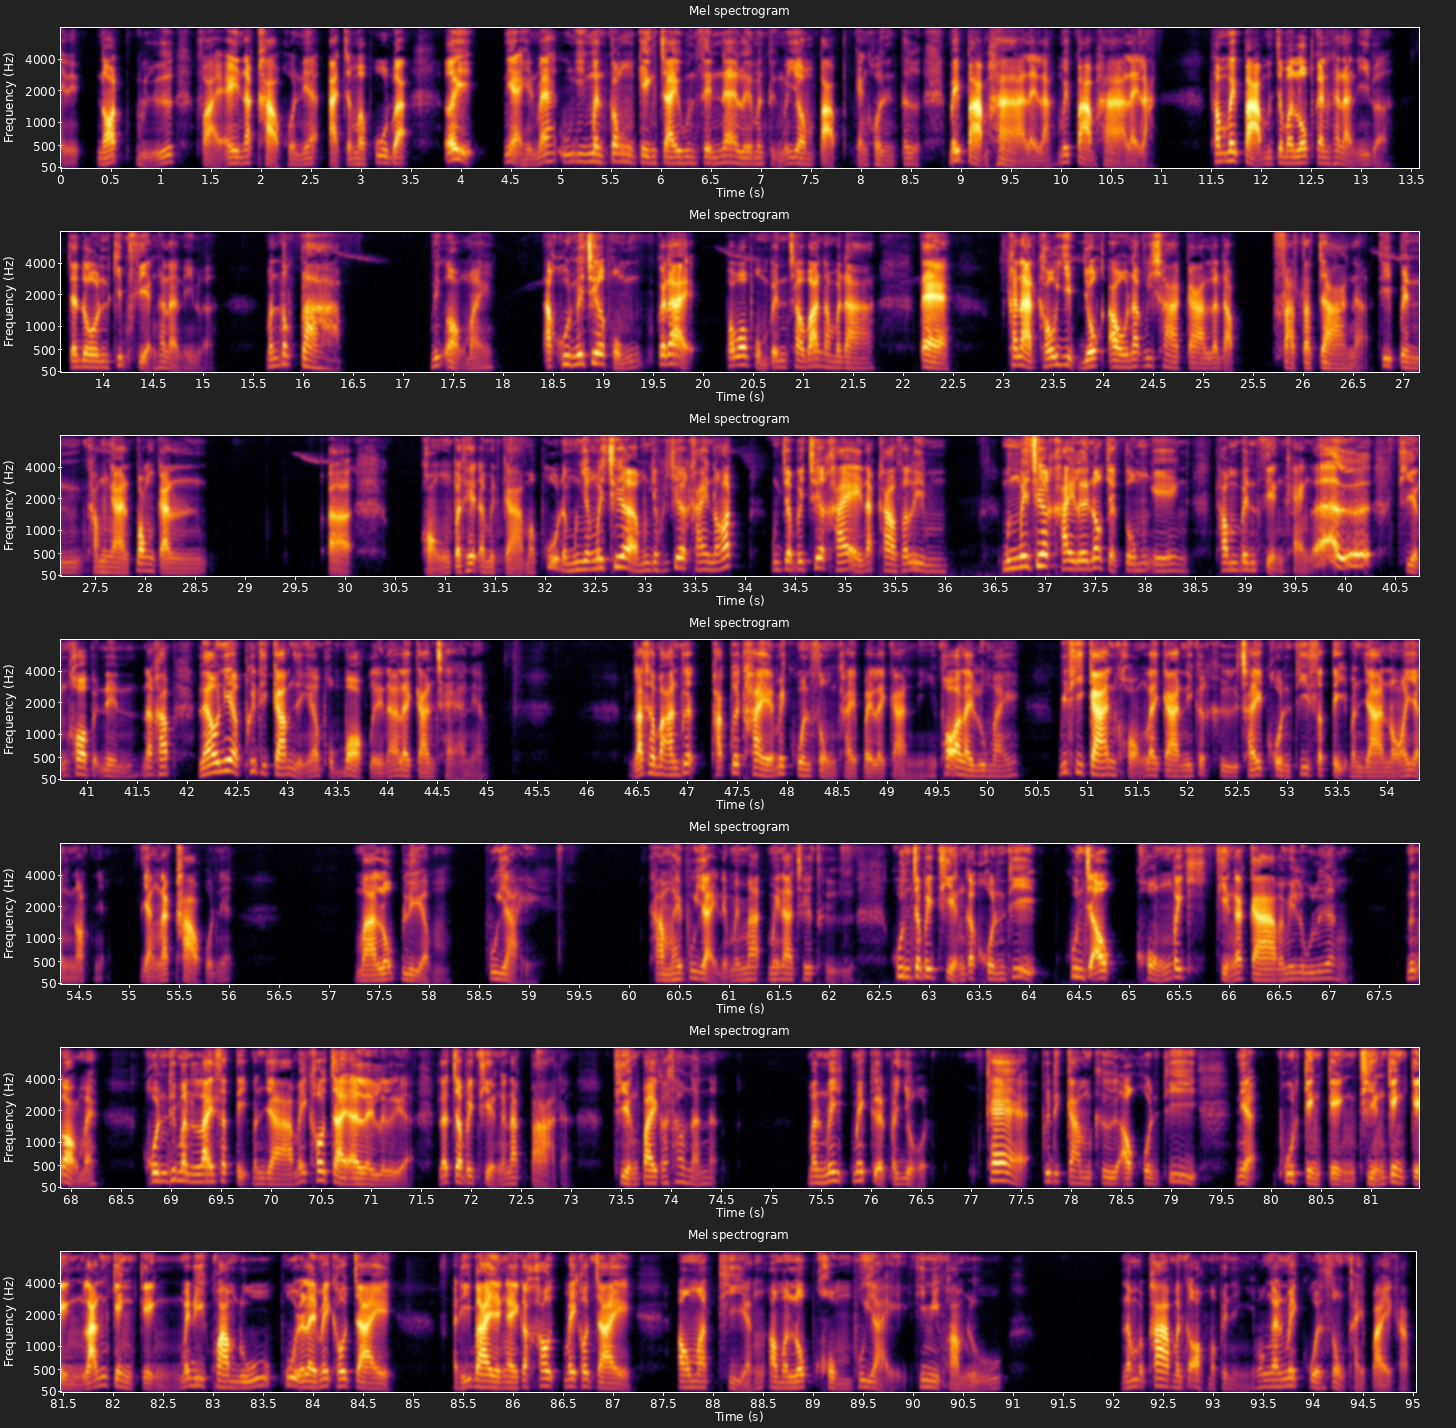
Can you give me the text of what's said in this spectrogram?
น็อตหรือฝ่ายไอ้นักข่าวคนเนี้ยอาจจะมาพูดว่า เอ้ย เนี่ยเห็นไหมอุ้งอิงมันต้องเกรงใจฮุนเซนแน่เลยมันถึงไม่ยอมปราบแก๊งคอร์เซนเตอร์ ไม่ปราบหาอะไรล่ะ ไม่ปราบหาอะไรล่ะถ้าไม่ปราบมันจะมาลบกันขนาดนี้เหรอ จะโดนคลิปเสียงขนาดนี้เหรอ มันต้องปราบ นึกออกไหมอะคุณไม่เชื่อผมก็ได้ เพราะว่าผมเป็นชาวบ้านธรรมดา แต่ขนาดเขาหยิบยกเอานักวิชาการระดับ ศาสตราจารย์น่ะที่เป็นทำงานป้องกันอของประเทศอเมริกามาพูดอะมึงยังไม่เชื่อ มึงจะไปเชื่อใครน็อตมึงจะไปเชื่อใครไอ้นักข่าวสลิม มึงไม่เชื่อใครเลยนอกจากตัวมึงเองทำเป็นเสียงแข็งเออเออเถียงคอเป็นเนนนะครับ แล้วเนี่ยพฤติกรรมอย่างเงี้ยผมบอกเลยนะรายการแฉเนี่ยรัฐบาลเพื่อพักเพื่อไทยไม่ควรส่งใครไปรายการนี้ เพราะอะไรรู้ไหมวิธีการของรายการนี้ก็คือใช้คนที่สติปัญญาน้อยอย่างน็อตเนี่ย อย่างนักข่าวคนเนี้ยมาลบเหลี่ยมผู้ใหญ่ทำให้ผู้ใหญ่เนี่ยไม่มาไม่น่าเชื่อถือ คุณจะไปเถียงกับคนที่คุณจะเอาขงไปเถียงกับกามันไม่รู้เรื่อง นึกออกไหมคนที่มันไร้สติปัญญาไม่เข้าใจอะไรเลยอะ แล้วจะไปเถียงกับนักปราชญ์อะ เถียงไปก็เท่านั้นอะ มันไม่ไม่เกิดประโยชน์ แค่พฤติกรรมคือเอาคนที่เนี่ยพูดเก่งๆเถียงเก่งๆรั้นเก่งๆไม่ด้ความรู้พูดอะไรไม่เข้าใจ อธิบายยังไงก็เข้าไม่เข้าใจ เอามาเถียง เอามาลบคมผู้ใหญ่ที่มีความรู้ แล้วภาพมันก็ออกมาเป็นอย่างนี้ เพราะงั้นไม่ควรส่งใครไปครับ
